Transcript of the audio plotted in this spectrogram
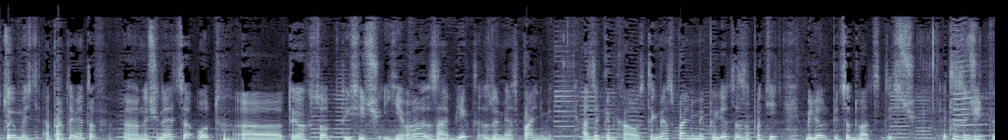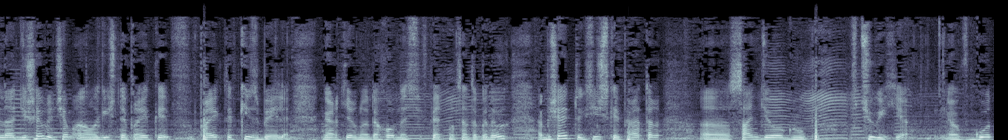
Стоимость апартаментов э, начинается от э, 300 тысяч евро за объект с двумя спальнями, а за пентхаус с тремя спальнями придется заплатить 1 520 тысяч. Это значительно дешевле, чем аналогичные проекты, проекты в Кисбейле. Гарантированную доходность в 5% годовых обещает туристический оператор э, Sandio Group в Цюрихе в год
